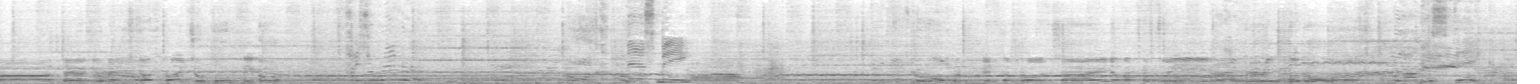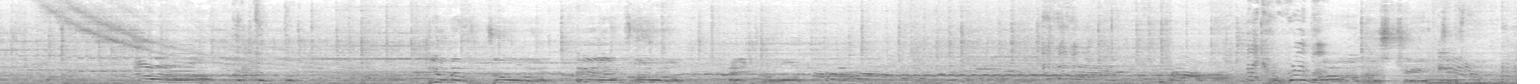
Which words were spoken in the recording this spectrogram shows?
on, they're humans, not trying to move people. I surrender! Miss me! You wouldn't hit the broadside of a complete library puddle. No mistake! Human drool, alien drool, and drool. Like a river! All this changes.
